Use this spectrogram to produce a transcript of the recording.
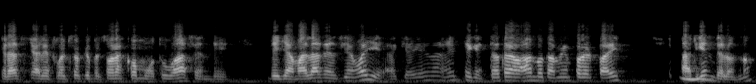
gracias al esfuerzo que personas como tú hacen de, de llamar la atención, oye, aquí hay una gente que está trabajando también por el país, atiéndelos, ¿no?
